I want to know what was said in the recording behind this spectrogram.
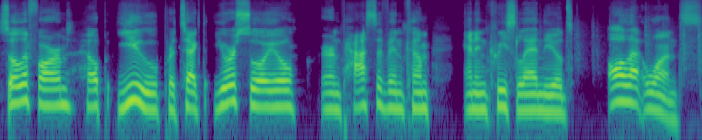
Solar farms help you protect your soil, earn passive income, and increase land yields all at once.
